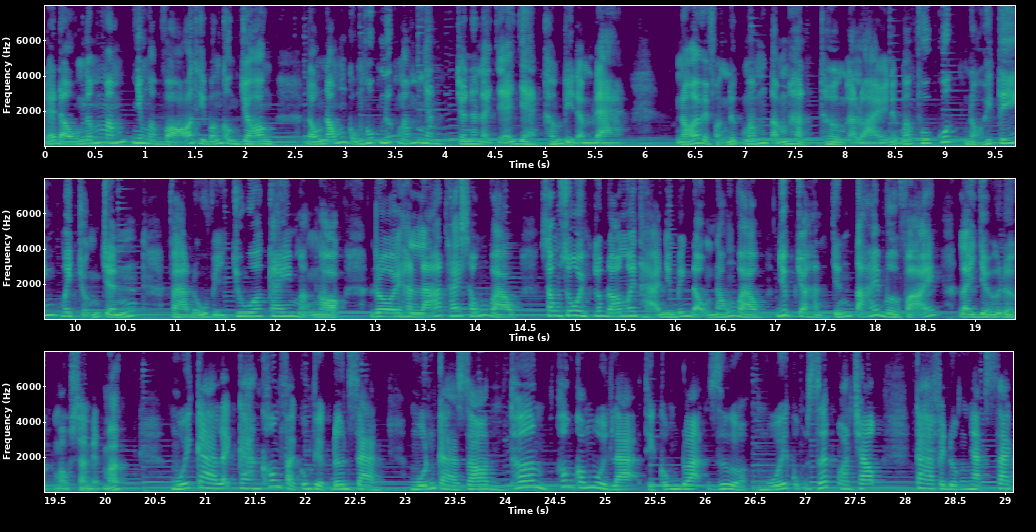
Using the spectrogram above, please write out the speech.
để đậu ngấm mắm nhưng mà vỏ thì vẫn còn giòn. Đậu nóng cũng hút nước mắm nhanh cho nên là dễ dàng thấm vị đậm đà. Nói về phần nước mắm tẩm hành thường là loại nước mắm Phú Quốc nổi tiếng mới chuẩn chỉnh và đủ vị chua, cay, mặn ngọt rồi hành lá thái sống vào xong xuôi lúc đó mới thả những miếng đậu nóng vào giúp cho hành chín tái vừa phải lại giữ được màu xanh đẹp mắt Muối cà lại càng không phải công việc đơn giản. Muốn cà giòn, thơm, không có mùi lạ thì công đoạn rửa muối cũng rất quan trọng. Cà phải được nhặt sạch,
